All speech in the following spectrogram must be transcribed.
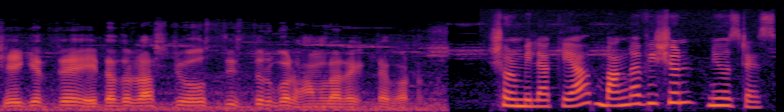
সেই ক্ষেত্রে এটা তো রাষ্ট্রীয় অস্তিত্বের উপর হামলার একটা ঘটনা। Sharmila Keya, Bangla vision, news desk.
